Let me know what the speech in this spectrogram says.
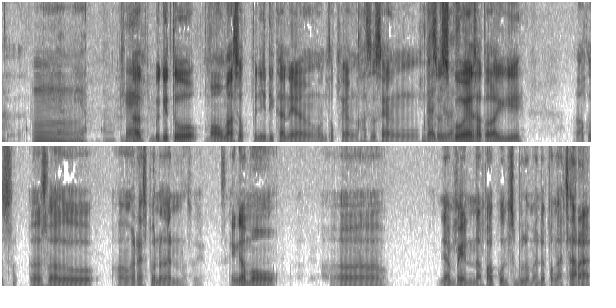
gitu. Iya, iya. Oke. Nah, begitu mau masuk penyidikan yang untuk yang kasus yang Nggak kasusku ya satu lagi, aku eh, selalu ngerespon dengan saya nggak mau eh, nyampein apa pun sebelum ada pengacara.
